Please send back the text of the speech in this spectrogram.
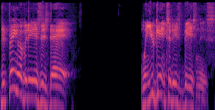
the thing of it is, is that when you get into this business,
